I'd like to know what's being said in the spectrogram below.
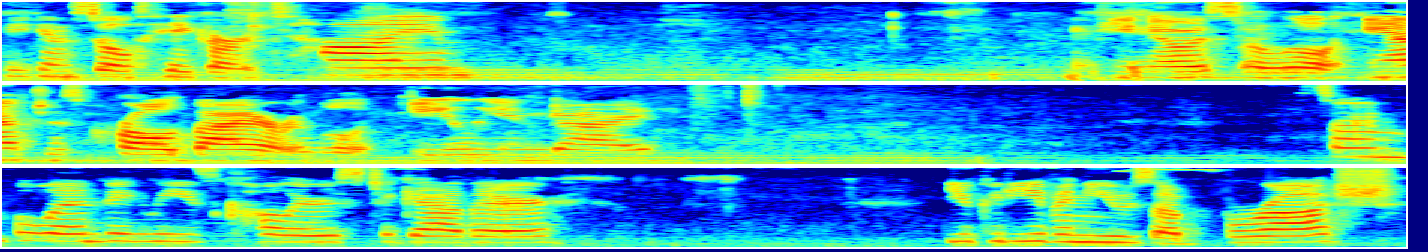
We can still take our time. If you noticed a little ant just crawled by or a little alien guy. So I'm blending these colors together. You could even use a brush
